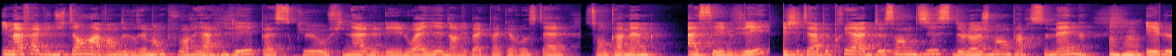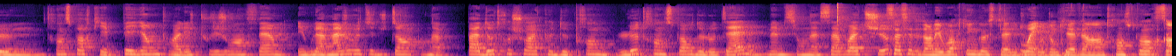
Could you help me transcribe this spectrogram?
Il m'a fallu du temps avant de vraiment pouvoir y arriver parce que au final, les loyers dans les backpacker hostels sont quand même assez élevés. Et J'étais à peu près à 210 de logements par semaine et le transport qui est payant pour aller tous les jours en ferme et où la majorité du temps on n'a pas d'autre choix que de prendre le transport de l'hôtel, même si on a sa voiture, Ça, c'était dans les working hostels, du Ouais. coup. Donc, il y avait un transport ça.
